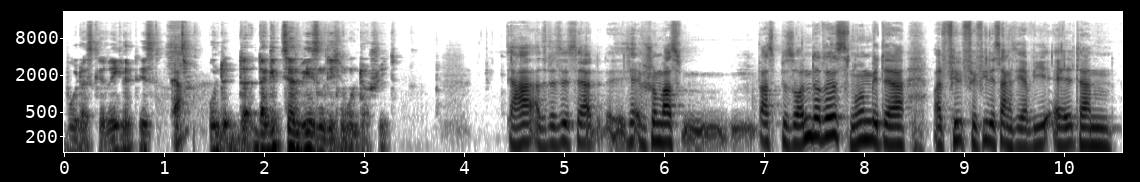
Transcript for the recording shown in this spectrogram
wo das geregelt ist. Ja. Und da, da gibt es ja einen wesentlichen Unterschied. Ja, also das ist ja, ist ja schon was, was Besonderes, ne, mit der, weil viel, für viele sagen sie ja, wie Eltern,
